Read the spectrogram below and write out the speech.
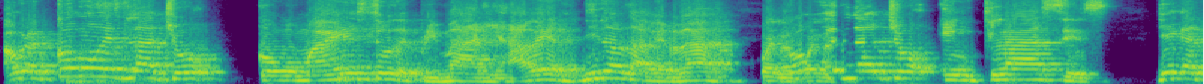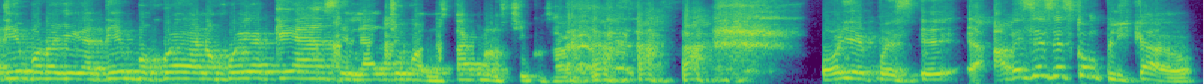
Ahora, ¿cómo es Lacho como maestro de primaria? A ver, dinos la verdad. ¿Cómo es Lacho en clases? ¿Llega a tiempo, no llega a tiempo? ¿Juega, no juega? ¿Qué hace Lacho cuando está con los chicos? A ver. Oye, pues eh, a veces es complicado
